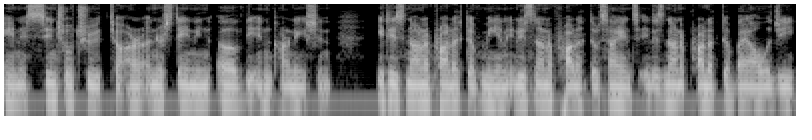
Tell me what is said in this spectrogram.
an essential truth to our understanding of the incarnation. It is not a product of man. It is not a product of science. It is not a product of biology.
